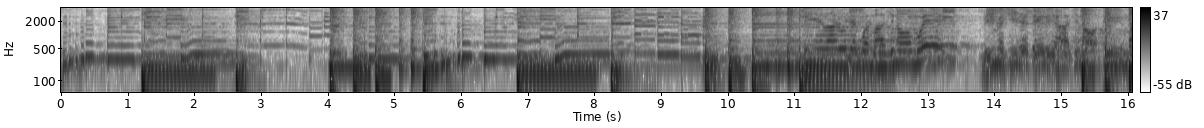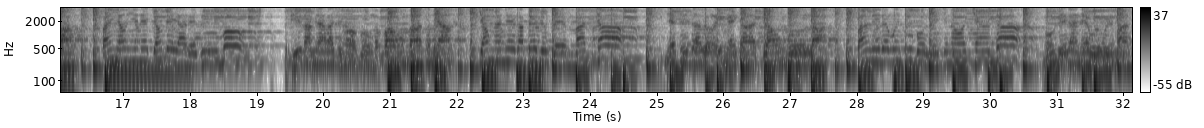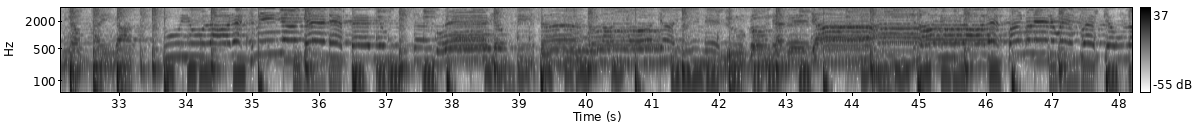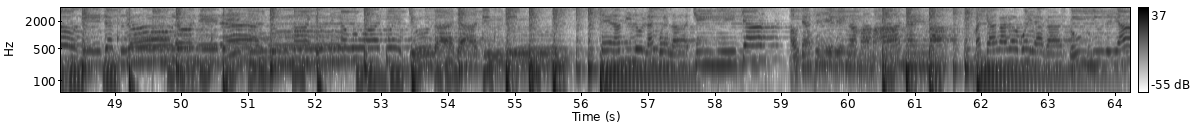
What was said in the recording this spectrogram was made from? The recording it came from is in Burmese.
စင်ရသားတို့ရက်ွက်မှာကျွန်တော်မွေးမိမရှိတဲ့တဲလေးဟာကျွန်တော်အိမ်မှာပန်းရောင်ရင်နဲ့ကြောင်းတက်ရတဲ့သူမို့တထေးသားများကကျွန်တော်ကိုမပေါင်းပါခမညာကြောင်းငန်းတွေကပဲပြုတ်တဲ့မတ်ထားမျက်စိစလို့ အောက်တန်းစရေလေးငါမှမအားနိုင်ပါမထာကတော့ဘွဲရကဂုံယူစရာ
